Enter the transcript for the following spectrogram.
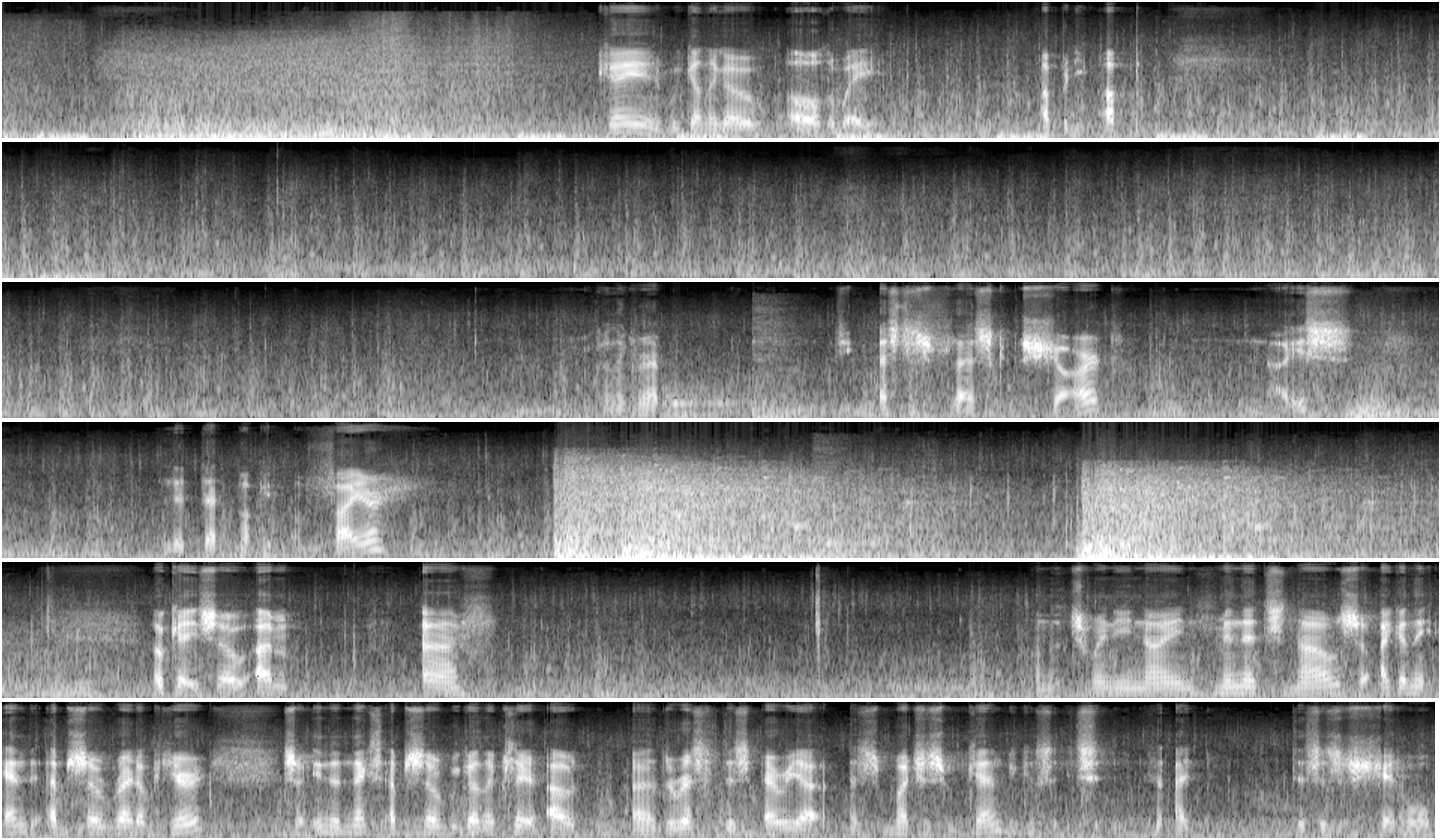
Okay, we're gonna go all the way up uppity up. Gonna grab the Estus Flask shard. Nice. Lit that puppy on fire. Okay, so I'm uh, on the 29 minutes now, so I'm gonna end the episode right up here. So in the next episode, we're gonna clear out uh, the rest of this area as much as we can because it's I this is a shithole.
